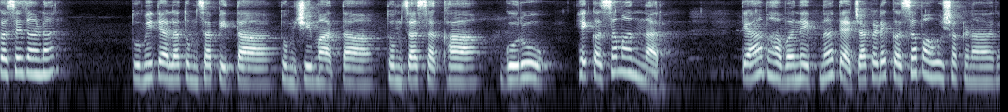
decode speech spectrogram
कसे जाणार? तुम्ही त्याला तुमचा पिता तुमची माता तुमचा सखा गुरु हे कसं मानणार? त्या भावनेतनं त्याच्याकडे कसं पाहू शकणार?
